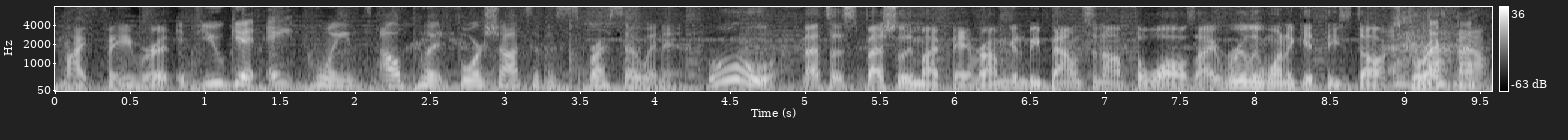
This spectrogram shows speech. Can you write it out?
My favorite. If you get eight points, I'll put four shots of espresso in it. Ooh, that's especially my favorite. I'm going to be bouncing off the walls. I really want to get these dogs correct now.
